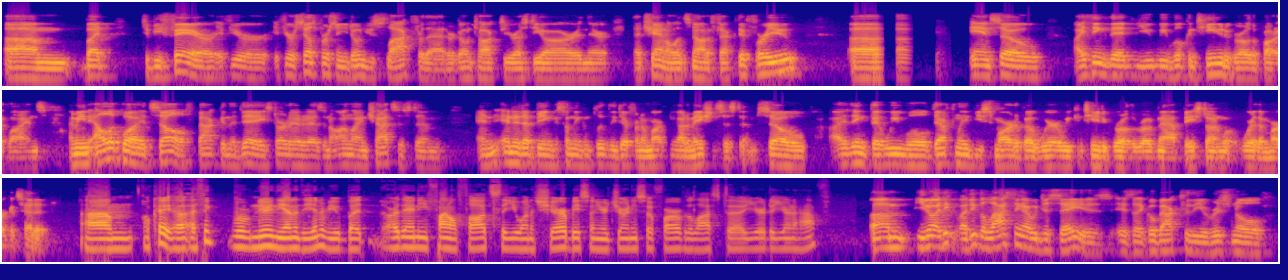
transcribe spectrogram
um, but to be fair, if you're if you're a salesperson, you don't use Slack for that, or don't talk to your SDR in their that channel, it's not effective for you. Uh, and so I think that you, we will continue to grow the product lines. I mean, Eloqua itself, back in the day, started as an online chat system and ended up being something completely different, a marketing automation system. So I think that we will definitely be smart about where we continue to grow the roadmap based on what, where the market's headed. Um, okay, uh, I think we're nearing the end of the interview, but are there any final thoughts that you want to share based on your journey so far over the last uh, year to year and a half? Um, you know, I think I think the last thing I would just say is is I go back to the original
